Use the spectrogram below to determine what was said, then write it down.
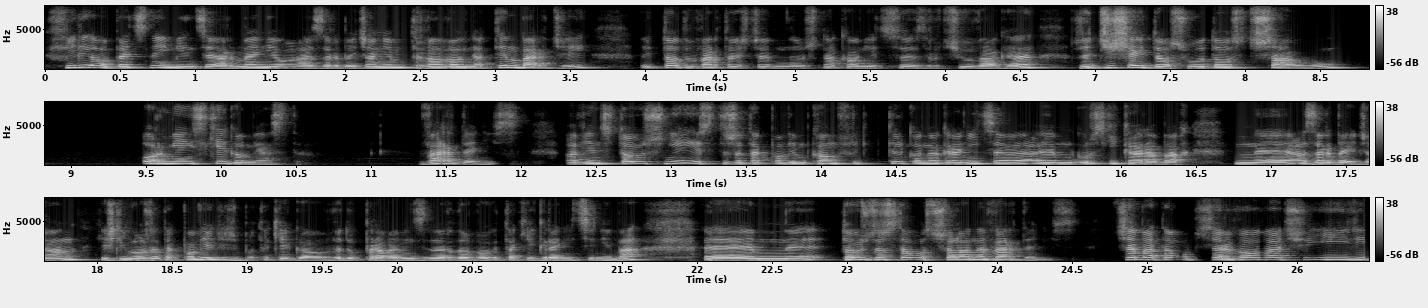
W chwili obecnej między Armenią a Azerbejdżanem trwa wojna, tym bardziej, to warto jeszcze już na koniec e, zwrócić uwagę, że dzisiaj doszło do ostrzału ormiańskiego miasta, Wardenis. A więc to już nie jest, że tak powiem, konflikt tylko na granicy Górski Karabach, Azerbejdżan, jeśli można tak powiedzieć, bo takiego według prawa międzynarodowego takiej granicy nie ma. To już został ostrzelany Wardenis. Trzeba to obserwować i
